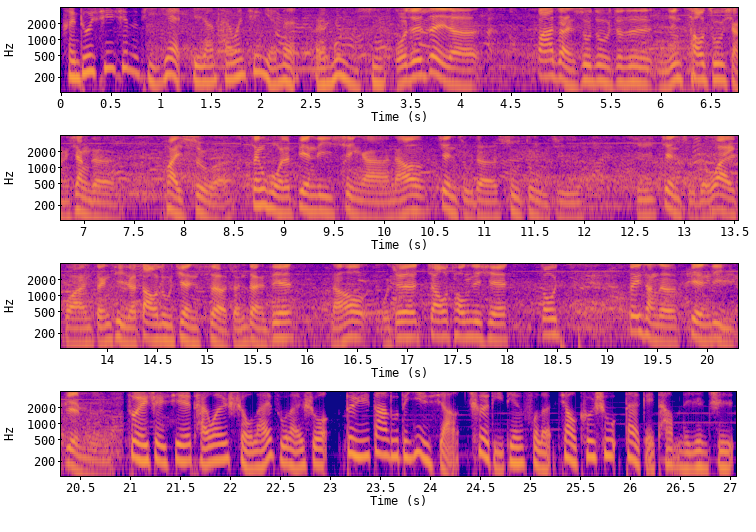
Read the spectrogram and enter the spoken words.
很多新鲜的体验也让台湾青年们耳目一新。我觉得这里的发展速度就是已经超出想象的快速了，生活的便利性啊，然后建筑的速度及及建筑的外观、整体的道路建设等等这些，然后我觉得交通这些都。非常的便利便民。作为这些台湾手来族来说，对于大陆的印象彻底颠覆了教科书带给他们的认知。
